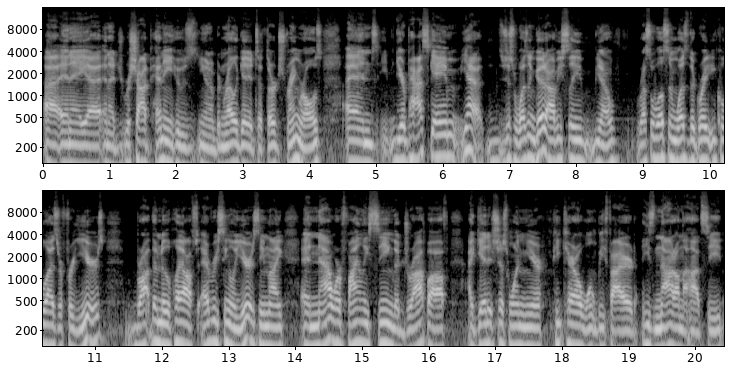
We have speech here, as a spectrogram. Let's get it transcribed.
uh, and a uh, and a Rashaad Penny who's you know been relegated to third string roles, and your pass game, yeah, just wasn't good. Obviously, you know. Russell Wilson was the great equalizer for years, brought them to the playoffs every single year, it seemed like. And now we're finally seeing the drop off. I get it's just one year. Pete Carroll won't be fired. He's not on the hot seat.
